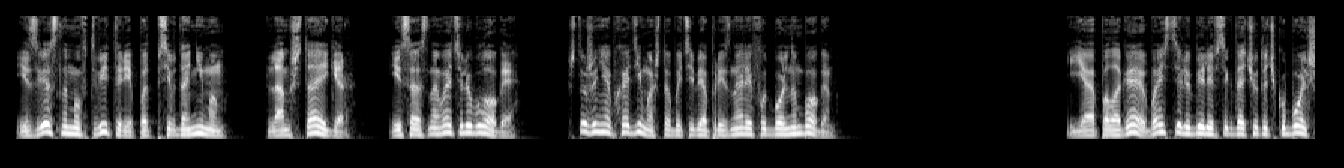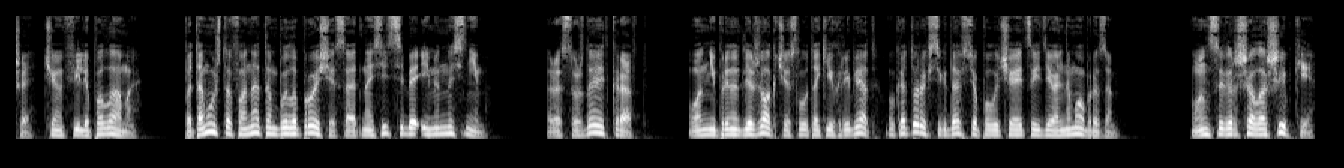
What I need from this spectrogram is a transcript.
известному в Твиттере под псевдонимом Ламштайгер и сооснователю блога. Что же необходимо, чтобы тебя признали футбольным богом? Я полагаю, Басти любили всегда чуточку больше, чем Филиппа Лама, потому что фанатам было проще соотносить себя именно с ним, рассуждает Крафт. Он не принадлежал к числу таких ребят, у которых всегда все получается идеальным образом. Он совершал ошибки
